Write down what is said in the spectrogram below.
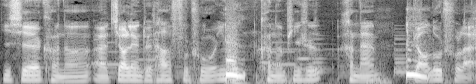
一些可能呃教练对他的付出，因为可能平时很难表露出来。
